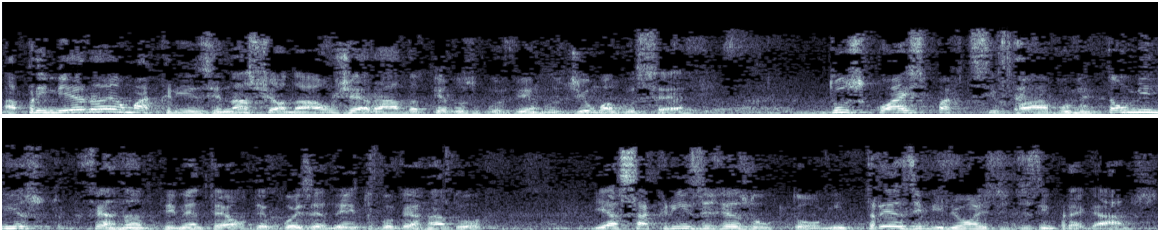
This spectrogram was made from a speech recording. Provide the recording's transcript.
A primeira é uma crise nacional gerada pelos governos Dilma Rousseff, dos quais participava o então ministro Fernando Pimentel, depois eleito governador, e essa crise resultou em 13 milhões de desempregados,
